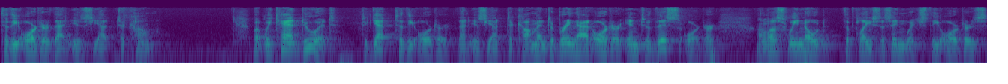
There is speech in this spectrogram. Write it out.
to the order that is yet to come. But we can't do it to get to the order that is yet to come and to bring that order into this order unless we note the places in which the orders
